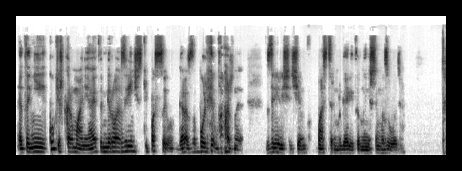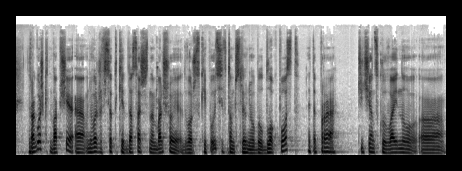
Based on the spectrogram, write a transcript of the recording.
это не кукиш в кармане, а это мировоззренческий посыл, гораздо более важное зрелище, чем «Мастер Маргарита» в нынешнем изводе. Драгошкин вообще, а, у него же все-таки достаточно большой творческий путь, в том числе у него был блокпост, это про чеченскую войну, а,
